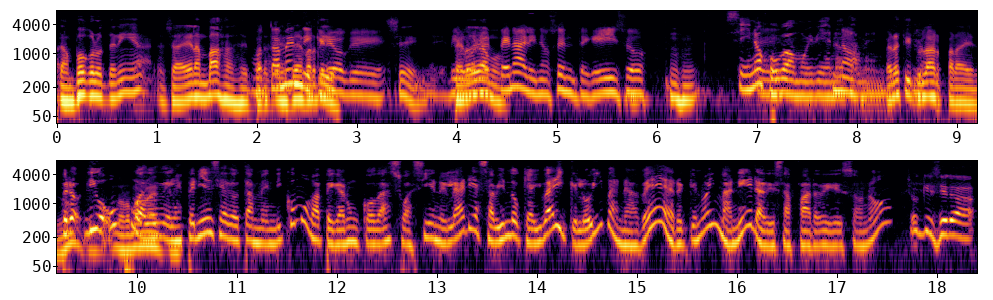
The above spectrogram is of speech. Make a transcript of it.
tampoco lo tenía, o sea, eran bajas de, par- de Otamendi partido. creo que Sí, eh, pero digo, el digamos, penal inocente que hizo. ujú. Sí, no Eh, jugó muy bien no. Otamendi. pero es titular para él. ¿no? Pero digo, un jugador de la experiencia de Otamendi, ¿cómo va a pegar un codazo así en el área sabiendo que hay VAR y que lo iban a ver? Que no hay manera de zafar de eso, ¿no? Yo quisiera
